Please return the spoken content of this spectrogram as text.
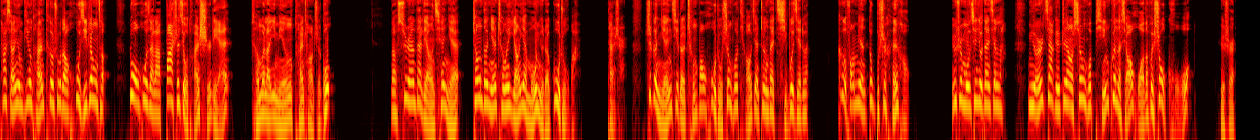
他响应兵团特殊的户籍政策，落户在了八十九团十连，成为了一名团场职工。那虽然在两千年，张德年成为杨艳母女的雇主吧，但是这个年纪的承包户主生活条件正在起步阶段，各方面都不是很好。于是母亲就担心了，女儿嫁给这样生活贫困的小伙子会受苦，于是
